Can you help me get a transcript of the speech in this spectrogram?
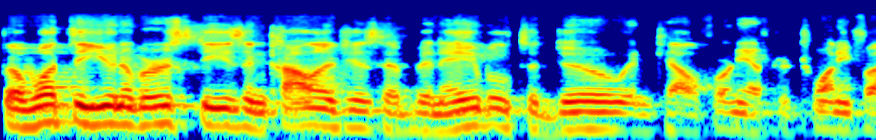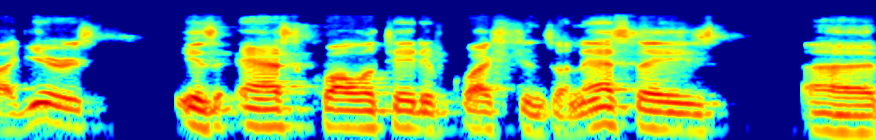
But what the universities and colleges have been able to do in California after 25 years is ask qualitative questions on essays, uh,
